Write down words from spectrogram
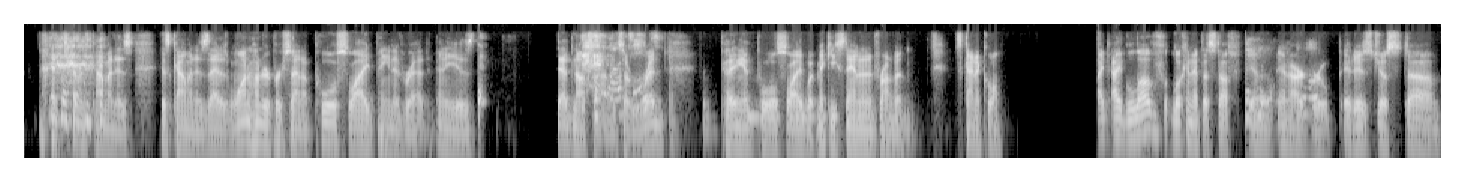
Kevin's comment is his comment is that is 100% a pool slide painted red, and he is dead nuts on it. It's a red painted pool slide with Mickey standing in front of it. It's kind of cool. I, I love looking at the stuff in in our group. It is just um,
